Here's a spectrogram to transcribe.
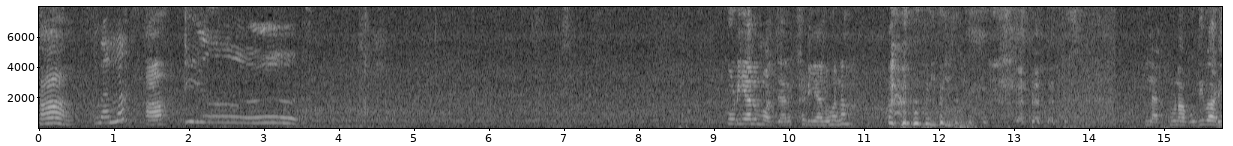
ਹਾਂ ਮਮਾ ਹਾਂ ਕੁੜੀਆਂ ਨੂੰ ਮੌਜਾਂ ਰੱਖੜੀਆਂ ਨੂੰ ਹਨਾ? ਲੈ ਹੁਣ ਆਬੂ ਦੀ ਵਾਰੀ।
